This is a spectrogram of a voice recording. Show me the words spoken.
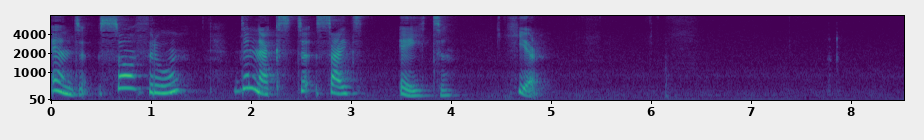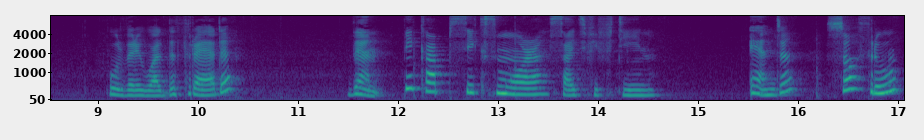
and sew through the next size 8 here. Pull very well the thread, then pick up 6 more size 15 and sew through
